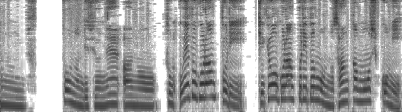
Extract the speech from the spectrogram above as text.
うん。そうなんですよね。あの、そのウェブグランプリ、企業グランプリ部門の参加申し込み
